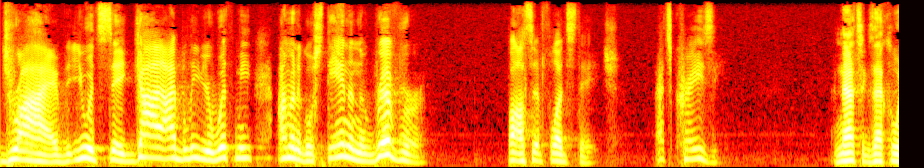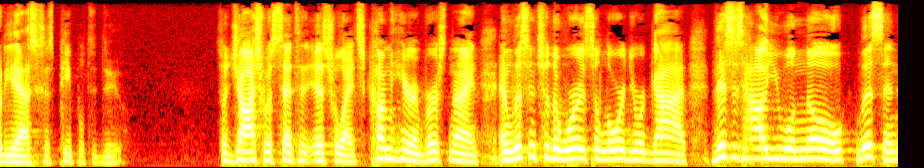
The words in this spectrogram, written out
drive that you would say, God, I believe you're with me. I'm going to go stand in the river while it's at flood stage. That's crazy. And that's exactly what he asks his people to do. So Joshua said to the Israelites, come here in verse 9 and listen to the words of the Lord your God. This is how you will know, listen,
